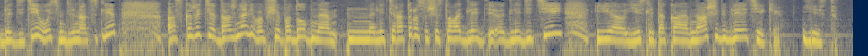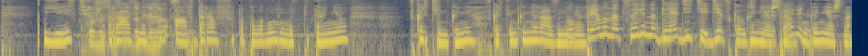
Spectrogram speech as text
для детей 8-12 лет. А скажите, должна ли вообще подобная литература существовать для, де- для детей? И э, есть ли такая в нашей библиотеке? Есть. Есть Тоже с 8 до разных 12? авторов по половому воспитанию с картинками, с картинками разными. Ну, прямо нацелена для детей. Детская аудитория, Конечно, правильно? конечно.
